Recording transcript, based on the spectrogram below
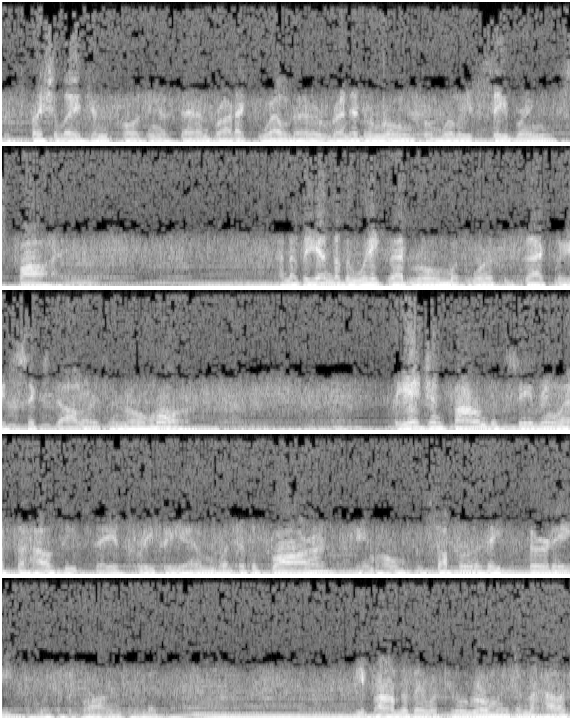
the special agent posing as Dan Braddock, welder, rented a room from Willie Sebring, spy. And at the end of the week, that room was worth exactly six dollars and no more. The agent found that Sebring left the house each day at 3 p.m., went to the bar, came home for supper at 8.30, and went to the bar until midnight. He found that there were two roomers in the house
